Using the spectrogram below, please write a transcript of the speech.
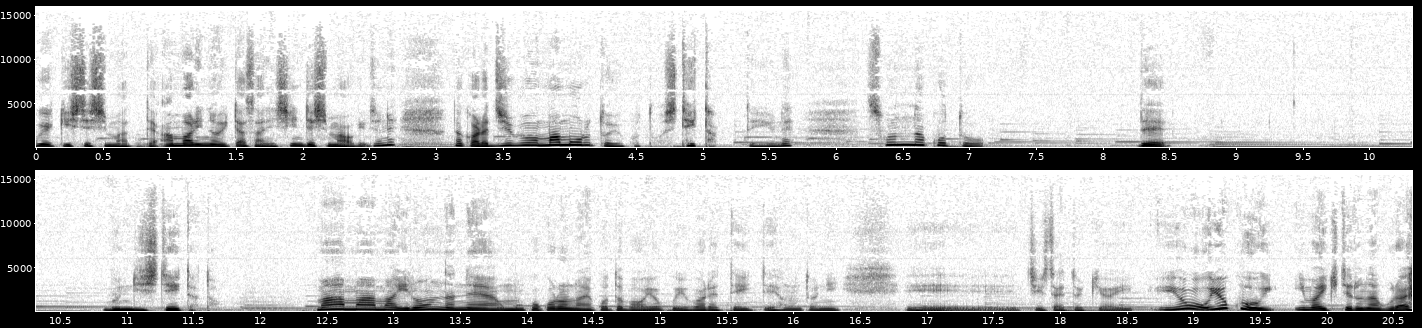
撃してしまってあまりの痛さに死んでしまうわけですよね。だから自分を守るということをしていたっていうね。そんなことで分離していたと。まあまあまあいろんなねもう心ない言葉をよく言われていて本当に、えー、小さい時はよよく今生きてるなぐらい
